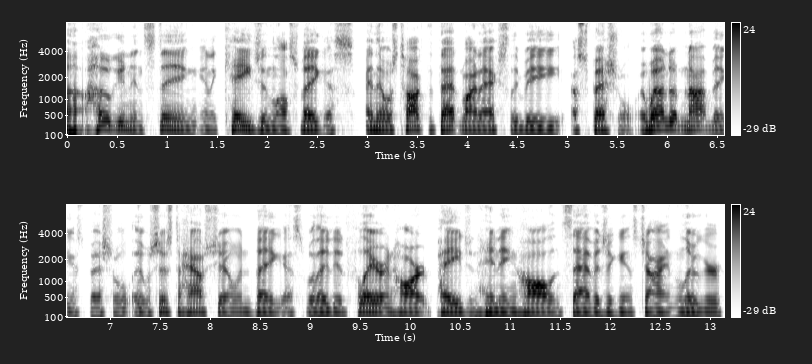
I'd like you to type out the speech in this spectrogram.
uh, Hogan and Sting in a cage in Las Vegas. And there was talk that that might actually be a special. It wound up not being a special. It was just a house show in Vegas where they did Flair and Hart, Page and Henning, Hall and Savage against Giant and Luger.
